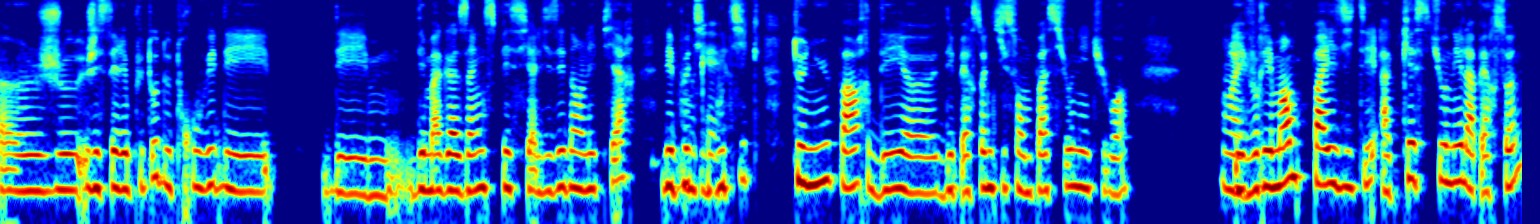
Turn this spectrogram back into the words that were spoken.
Euh, J'essaierai plutôt de trouver des, des, des, magasins spécialisés dans les pierres, des petites boutiques tenues par des, euh, des personnes qui sont passionnées, tu vois. Et vraiment pas hésiter à questionner la personne,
